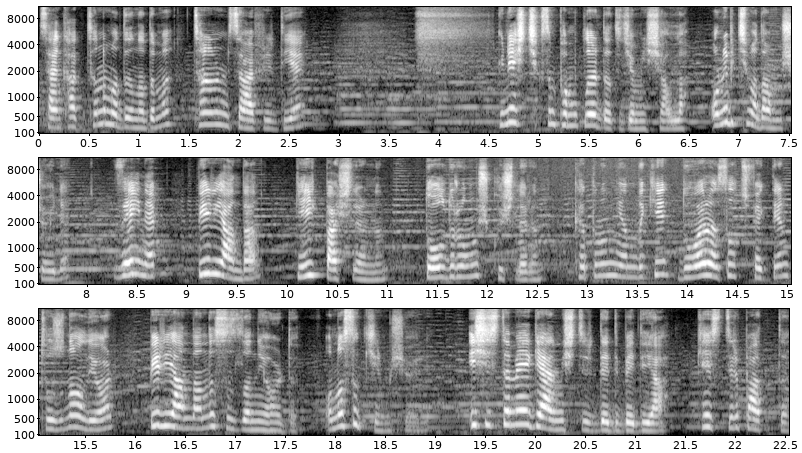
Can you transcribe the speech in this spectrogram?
Sen kalk tanımadığın adamı tanrı misafiri diye. Güneş çıksın pamukları da atacağım inşallah. O ne biçim adammış öyle? Zeynep bir yandan geyik başlarının, doldurulmuş kuşların, kapının yanındaki duvar asıl tüfeklerin tozunu alıyor, bir yandan da sızlanıyordu. O nasıl kirmiş öyle? İş istemeye gelmiştir dedi Bedia. Kestirip attı.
